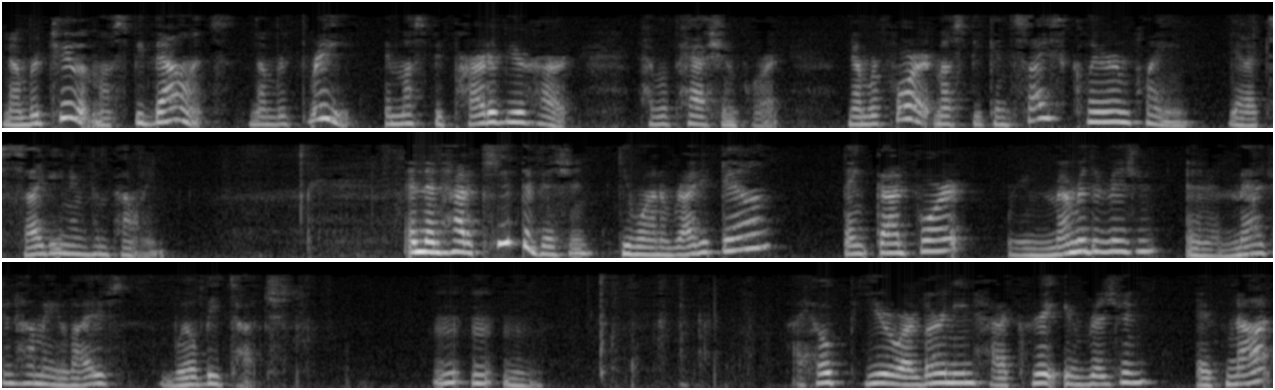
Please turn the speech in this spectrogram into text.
Number two, it must be balanced. Number three, it must be part of your heart. Have a passion for it. Number four, it must be concise, clear, and plain, yet exciting and compelling. And then how to keep the vision. You want to write it down, thank God for it, remember the vision, and imagine how many lives will be touched. Mm-mm-mm. I hope you are learning how to create your vision. If not,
